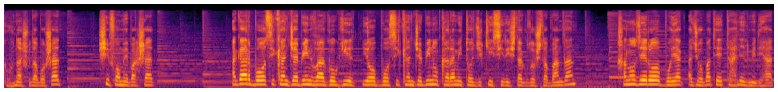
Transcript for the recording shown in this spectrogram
кӯҳна шуда бошад шифо мебахшад агар бо сиканҷабин ва гогирд ё бо сиканҷабину карами тоҷикӣ сиришта гузошта банданд ханозеро бо як аҷобате таҳлил медиҳад.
